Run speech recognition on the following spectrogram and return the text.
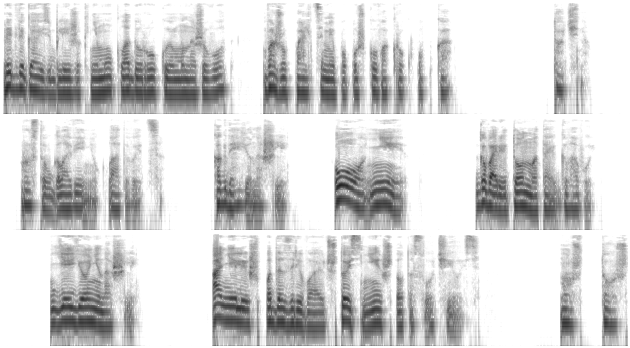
Придвигаюсь ближе к нему, кладу руку ему на живот, вожу пальцами по пушку вокруг пупка. Точно, просто в голове не укладывается, когда ее нашли. О, нет, — говорит он, мотая головой. Ее не нашли. Они лишь подозревают, что с ней что-то случилось. Ну что ж,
